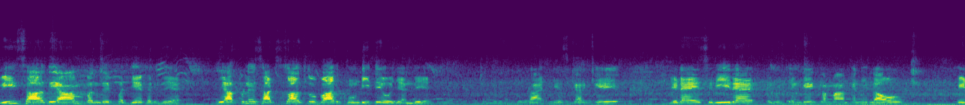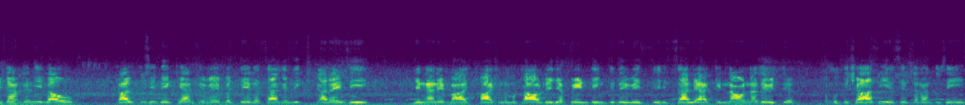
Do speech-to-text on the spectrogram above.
20 ਸਾਲ ਦੇ ਆਮ ਬੰਦੇ ਭੱਜੇ ਫਿਰਦੇ ਆ ਤੇ ਆਪਣੇ 60 ਸਾਲ ਤੋਂ ਬਾਅਦ ਖੁੰਡੀ ਤੇ ਹੋ ਜਾਂਦੇ ਆ। ਤਾਂ ਇਸ ਕਰਕੇ ਜਿਹੜਾ ਇਹ ਸਰੀਰ ਹੈ, ਇਹਨੂੰ ਚੰਗੇ ਕੰਮਾਂ ਕੰਨੀ ਲਾਓ, ਖੇਡਾਂ ਕੰਨੀ ਲਾਓ। ਕੱਲ ਤੁਸੀਂ ਦੇਖਿਆ ਕਿਵੇਂ ਬੱਚੇ ਰੱਸਾ ਕਸੀ ਕਰ ਰਹੇ ਸੀ। ਜਿਨ੍ਹਾਂ ਨੇ ਭਾ- ਭਾਸ਼ਣ ਮੁਕਾਬਲੇ ਜਾਂ ਪੇਂਟਿੰਗ ਦੇ ਵਿੱਚ ਹਿੱਸਾ ਲਿਆ, ਕਿੰਨਾ ਉਹਨਾਂ ਦੇ ਵਿੱਚ ਉਤਸ਼ਾਹ ਸੀ? ਇਸੇ ਤਰ੍ਹਾਂ ਤੁਸੀਂ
